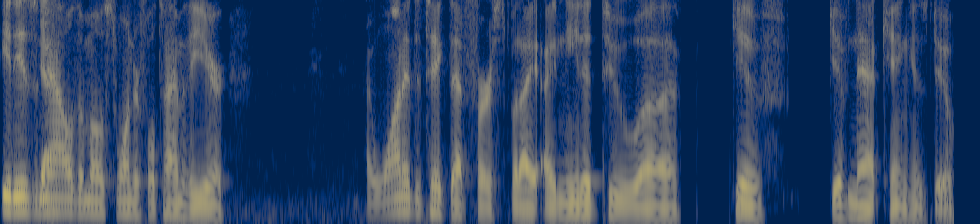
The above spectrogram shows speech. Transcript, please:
It is Yeah. now the most wonderful time of the year. I wanted to take that first, but I, I needed to uh, give give Nat King his due.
